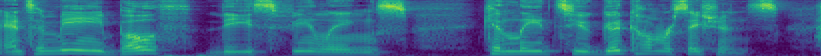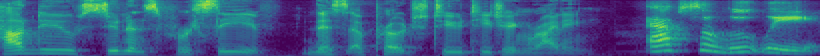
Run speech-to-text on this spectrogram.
And to me, both these feelings can lead to good conversations. How do students perceive this approach to teaching writing? Absolutely.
